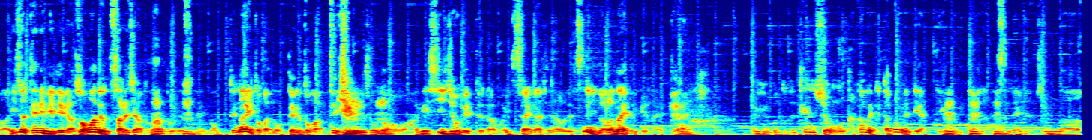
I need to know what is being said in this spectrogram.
あいざテレビで画像まで映されちゃうとなるとですね、乗ってないとか乗ってるとかっていう、うんその激しい上下っていうのは一切なしなので常に乗らないといけない、はということでテンションを高めて高めてやっていくみたいなですね、そんなあの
